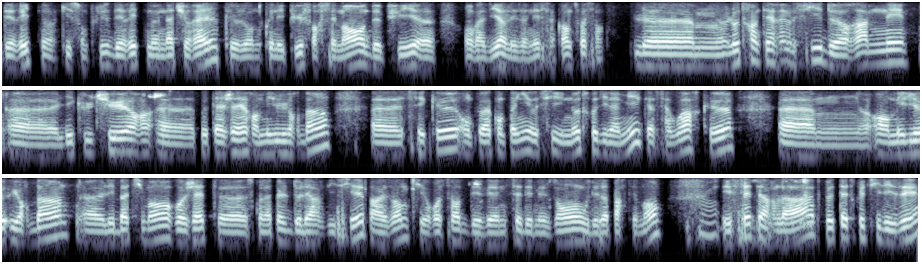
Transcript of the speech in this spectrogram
des rythmes qui sont plus des rythmes naturels que l'on ne connaît plus forcément depuis, on va dire, les années 50-60. L'autre intérêt aussi de ramener euh, les cultures euh, potagères en milieu urbain, euh, c'est que on peut accompagner aussi une autre dynamique, à savoir que euh, en milieu urbain, euh, les bâtiments rejettent ce qu'on appelle de l'air vicié, par exemple, qui ressortent des VMC des maisons ou des appartements. Et cet air-là peut être utilisé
